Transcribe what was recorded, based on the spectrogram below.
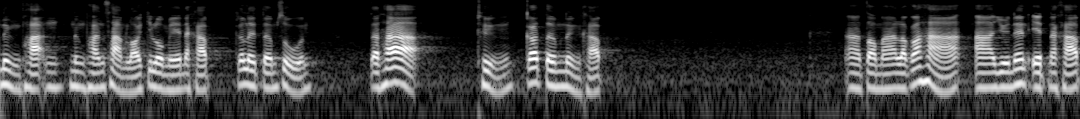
1,000 1,300 กิโลเมตรนะครับ ก็เลยเติมศูนย์แต่ถ้าถึงก็เติม 1 ครับ ต่อมาเราก็หา r union s นะครับ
